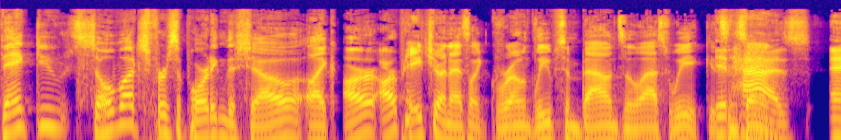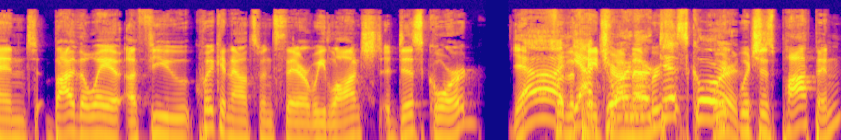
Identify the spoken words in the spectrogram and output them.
Thank you so much for supporting the show. Like our our Patreon has like grown leaps and bounds in the last week. It's it insane. has. And by the way, a, few quick announcements there. We launched a Discord Yeah, for the yeah, Patreon join members, our Discord. which is popping,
